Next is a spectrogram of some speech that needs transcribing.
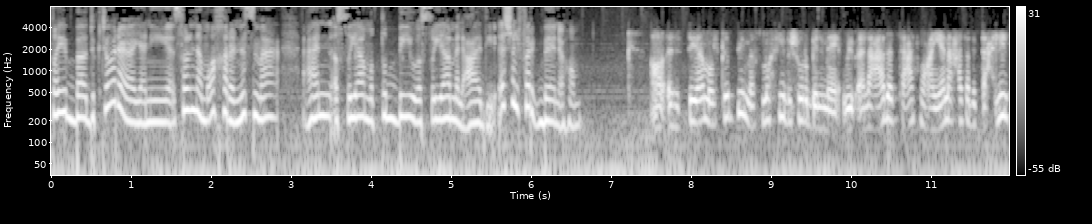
طيب دكتورة يعني صرنا مؤخرا نسمع عن الصيام الطبي والصيام العادي. إيش الفرق بينهم؟ آه الصيام الطبي مسموح فيه بشرب الماء ويبقى لعدد ساعات معينة حسب التحليل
